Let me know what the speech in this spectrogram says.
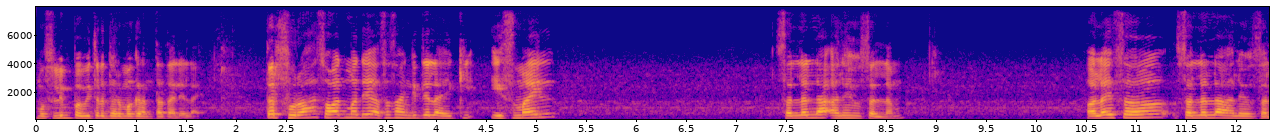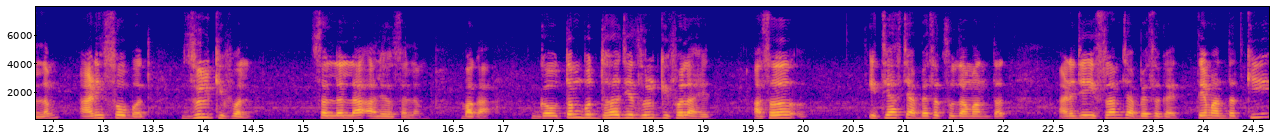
मुस्लिम पवित्र धर्मग्रंथात आलेला आहे. तर सुराह स्वादमध्ये असं सांगितलेलं आहे की इस्माईल सल्लल्ला अलैहुसल्लम अलयसह सल्लल्ला अलैहुसल्लम आणि सोबत झुलकिफल सल्लल्ला अलैहुसल्लम बघा गौतम बुद्ध जे झुलकिफल आहेत असं इतिहासचे अभ्यासकसुद्धा मानतात आणि जे इस्लामचे अभ्यासक आहेत ते मानतात की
